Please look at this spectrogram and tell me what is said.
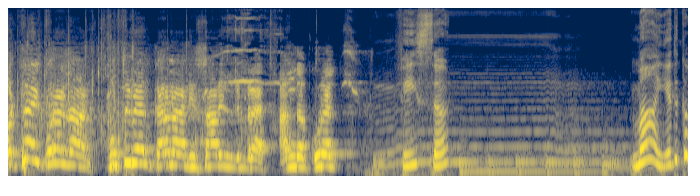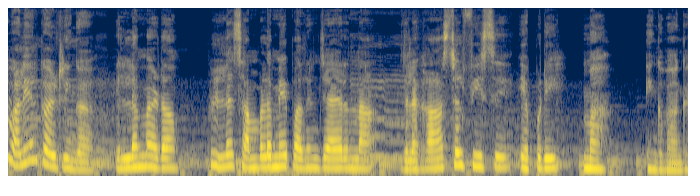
ஒற்றை குரல் தான் முத்துவேல் கருணாநிதி ஸ்டாலின் என்கின்ற அந்த குரல். ஃபீஸ் சார் மா எதுக்கு வளையல் கழறீங்க? இல்ல மேடம் பிள்ளை சம்பளமே பதினஞ்சாயிரம் தான். இதுல ஹாஸ்டல் ஃபீஸ் எப்படி? மா இங்க வாங்க.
